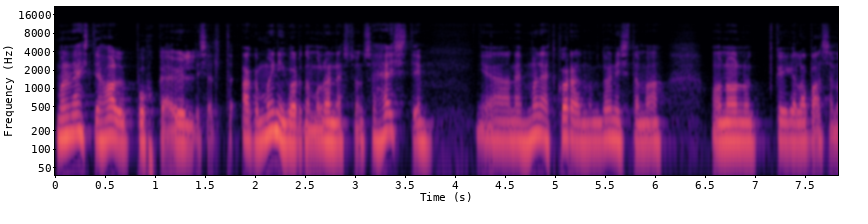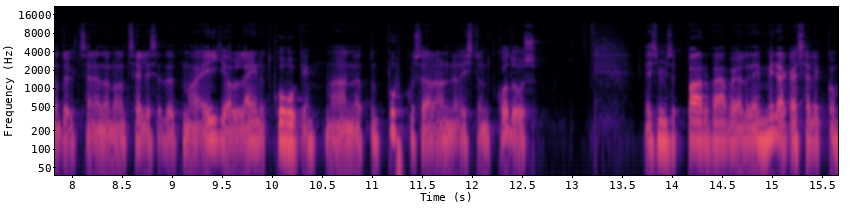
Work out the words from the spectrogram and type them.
ma olen hästi halb puhkaja üldiselt, aga mõnikord on mul õnnestunud see hästi ja need mõned korrad, ma pean tunnistama, on olnud kõige labasemad üldse, need on olnud sellised, et ma ei ole läinud kuhugi, ma olen võtnud puhkuse, olen istunud kodus. esimesed paar päeva ei ole teinud midagi asjalikku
